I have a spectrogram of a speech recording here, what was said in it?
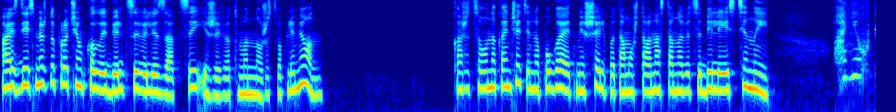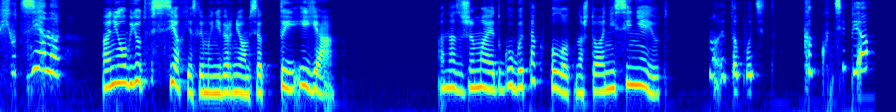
А здесь, между прочим, колыбель цивилизации и живет множество племен». Кажется, он окончательно пугает Мишель, потому что она становится белее стены. «Они убьют Зена!» «Они убьют всех, если мы не вернемся, ты и я!» Она сжимает губы так плотно, что они синеют. «Но это будет как у тебя!»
